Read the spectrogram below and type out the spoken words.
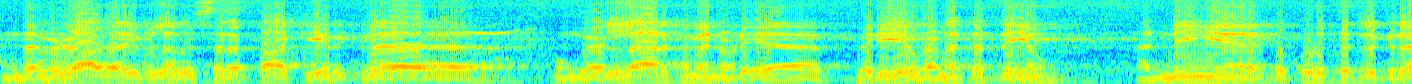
இந்த விழாவை இவ்வளவு சிறப்பாக்கி இருக்கிற உங்க எல்லாருக்கும் என்னுடைய பெரிய வணக்கத்தையும் நீங்க இப்ப கொடுத்துட்டு இருக்கிற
